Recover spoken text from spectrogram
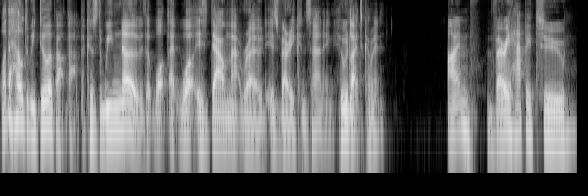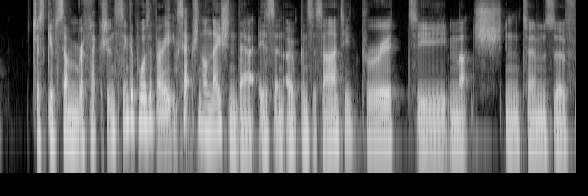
what the hell do we do about that? Because we know that what that what is down that road is very concerning. Who would like to come in? I'm very happy to just give some reflection. Singapore is a very exceptional nation. There is an open society, pretty much in terms of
